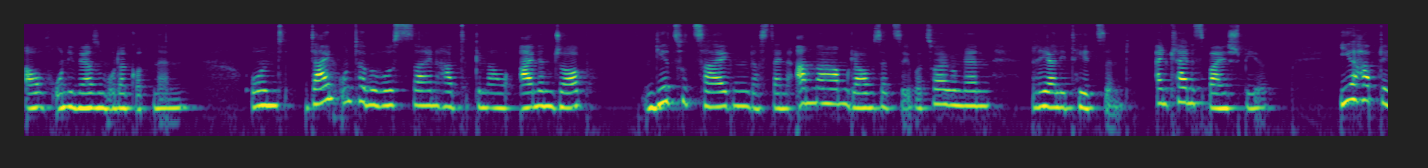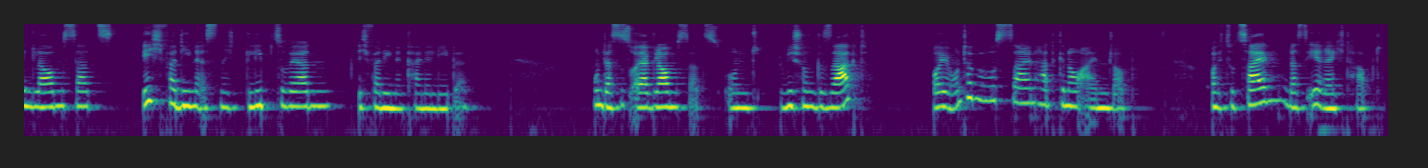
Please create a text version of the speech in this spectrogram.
auch Universum oder Gott nennen. Und dein Unterbewusstsein hat genau einen Job, dir zu zeigen, dass deine Annahmen, Glaubenssätze, Überzeugungen Realität sind. Ein kleines Beispiel. Ihr habt den Glaubenssatz, ich verdiene es nicht, geliebt zu werden, ich verdiene keine Liebe. Und das ist euer Glaubenssatz. Und wie schon gesagt, euer Unterbewusstsein hat genau einen Job. Euch zu zeigen, dass ihr recht habt.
